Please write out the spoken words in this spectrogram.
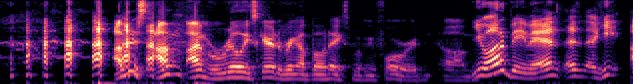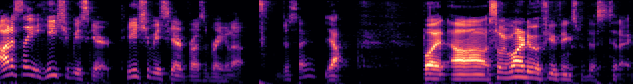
I'm just I'm I'm really scared to bring up Bo Nix moving forward. Um, You ought to be, man. Uh, He honestly, he should be scared. He should be scared for us to bring it up. I'm just saying. yeah, but uh, so we want to do a few things with this today.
